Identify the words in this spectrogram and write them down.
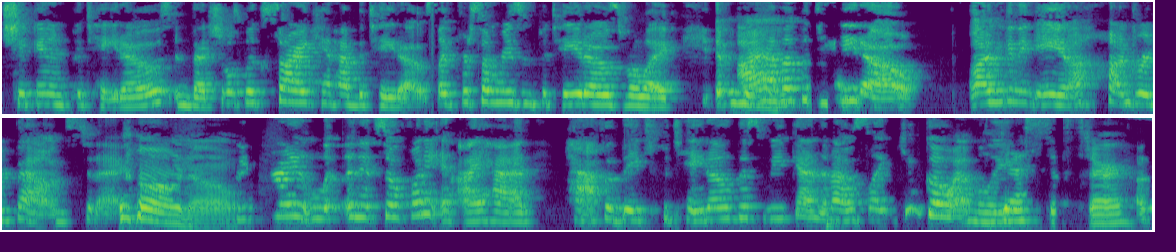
chicken and potatoes and vegetables. Like sorry, I can't have potatoes. Like for some reason, potatoes were like if I have a potato, I'm gonna gain a hundred pounds today. Oh no. Like, I, and it's so funny. And I had half a baked potato this weekend, and I was like, "You go, Emily." Yes, sister. I was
